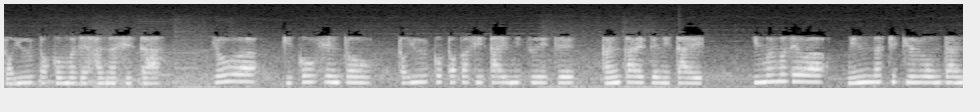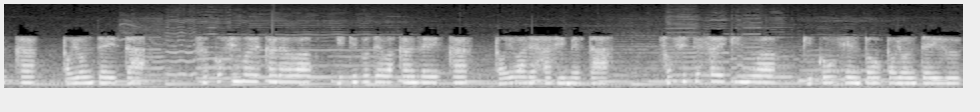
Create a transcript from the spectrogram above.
というとこまで話した。今日は、気候変動、という言葉自体について、考えてみたい。今までは、みんな地球温暖化、と呼んでいた。少し前からは、一部では寒冷化、と言われ始めた。そして最近は、気候変動と呼んでいる。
